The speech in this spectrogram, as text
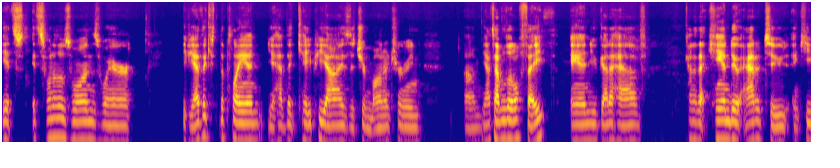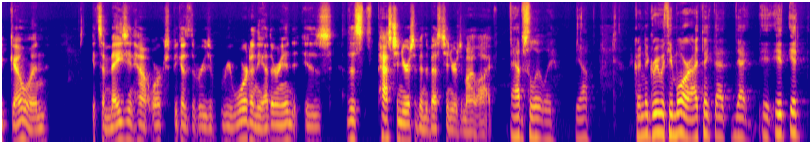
it's it's one of those ones where if you have the, the plan, you have the KPIs that you're monitoring, um, you have to have a little faith and you've got to have kind of that can do attitude and keep going. It's amazing how it works because the re- reward on the other end is this past 10 years have been the best 10 years of my life. Absolutely. Yeah. I couldn't agree with you more. I think that that it, it, it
